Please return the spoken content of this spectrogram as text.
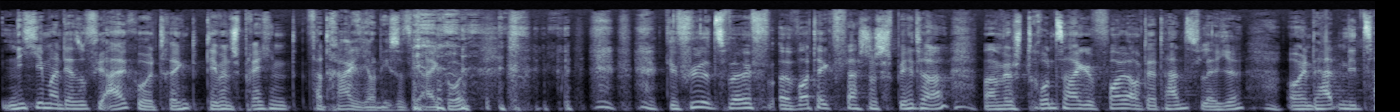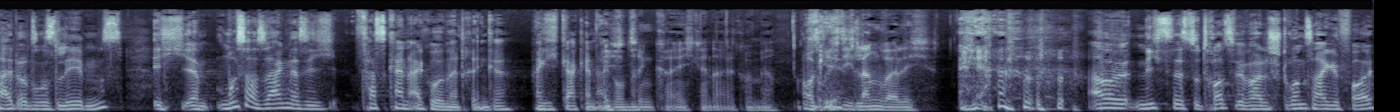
nicht jemand, der so viel Alkohol trinkt, dementsprechend vertrage ich auch nicht so viel Alkohol. Gefühlt zwölf äh, Wottex-Flaschen später waren wir strunzagelvoll auf der Tanzfläche und hatten die Zeit unseres Lebens. Ich äh, muss auch sagen, dass ich fast keinen Alkohol mehr trinke. Eigentlich gar keinen Ich Alkohol mehr. trinke eigentlich keinen Alkohol mehr. Das Okay. ist richtig langweilig. Ja. Aber nichtsdestotrotz, wir waren strunzagelvoll.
